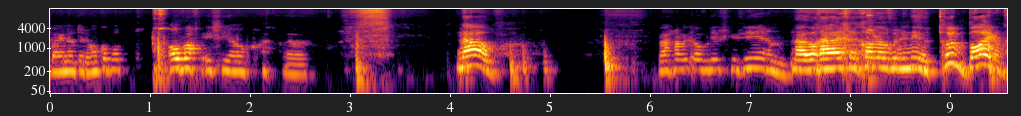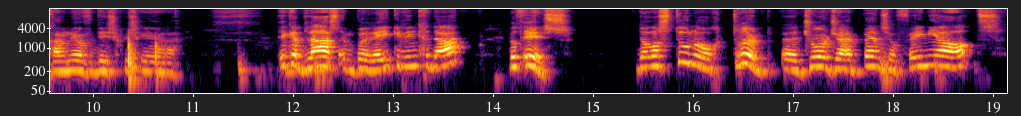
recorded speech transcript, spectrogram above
Bijna de kapot. Oh, wacht, is hij al? Ja. Nou, Waar gaan we het over discussiëren? nou, we gaan eigenlijk gewoon over de nieuwe Trump-Biden gaan we nu over discussiëren. Ik heb laatst een berekening gedaan. Dat is, dat was toen nog Trump eh, Georgia en Pennsylvania had.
